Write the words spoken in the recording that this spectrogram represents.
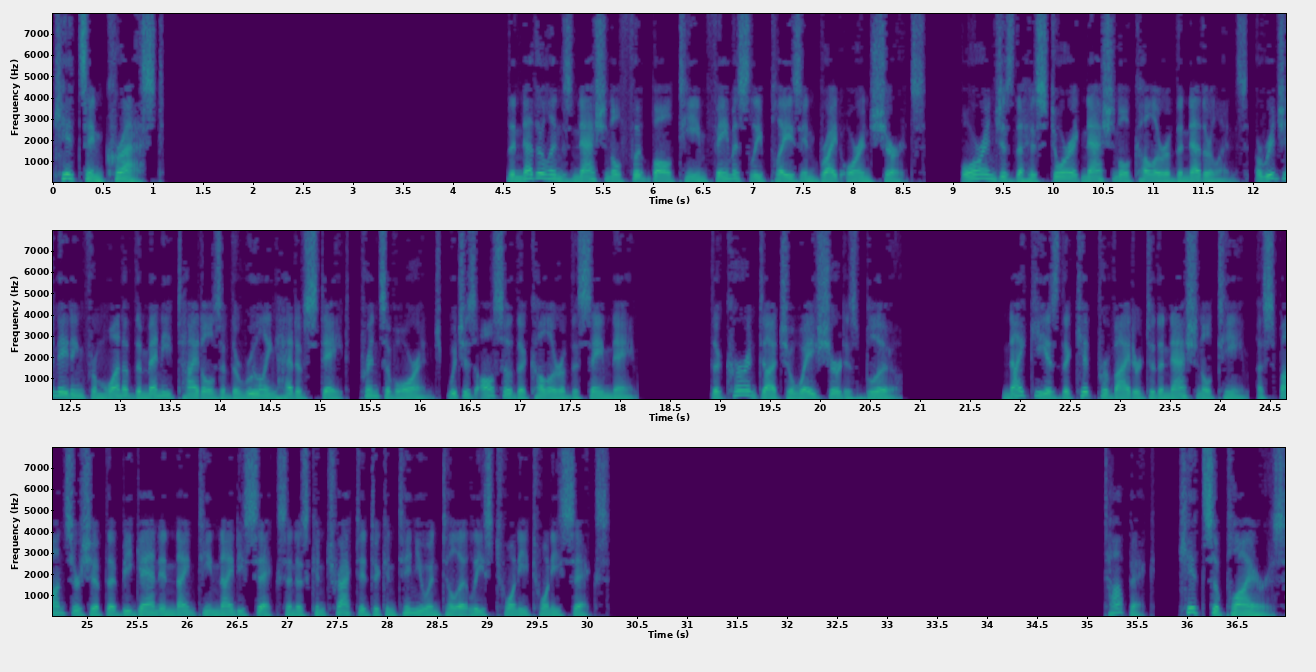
Kits and crest. The Netherlands national football team famously plays in bright orange shirts. Orange is the historic national colour of the Netherlands, originating from one of the many titles of the ruling head of state, Prince of Orange, which is also the colour of the same name. The current Dutch away shirt is blue. Nike is the kit provider to the national team, a sponsorship that began in 1996 and is contracted to continue until at least 2026. Topic: Kit suppliers.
